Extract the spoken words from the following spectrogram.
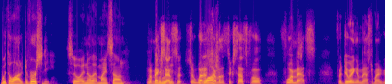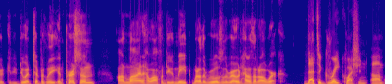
with a lot of diversity. So I know that might sound that makes sense. So, so, what are some of the successful formats for doing a mastermind group? Can you do it typically in person, online? How often do you meet? What are the rules of the road? How does that all work? That's a great question. Um,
